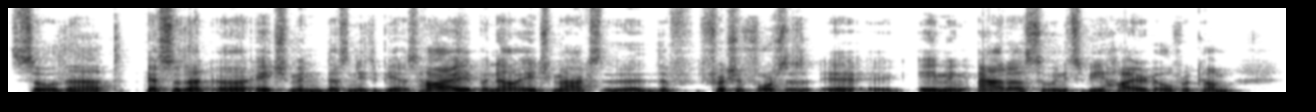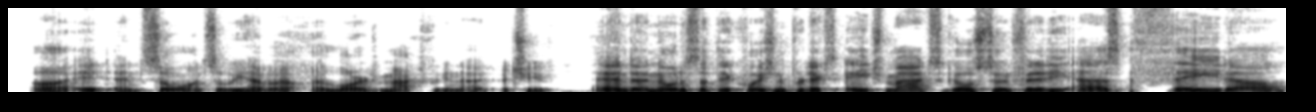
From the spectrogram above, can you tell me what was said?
so that yeah, so that uh, h min doesn't need to be as high, but now h max the, the friction force is uh, aiming at us, so we need to be higher to overcome uh, it, and so on. So we have a, a large max we can uh, achieve. And uh, notice that the equation predicts h max goes to infinity as theta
